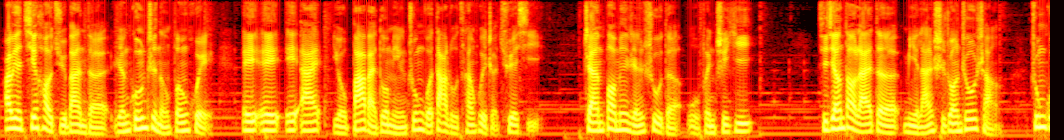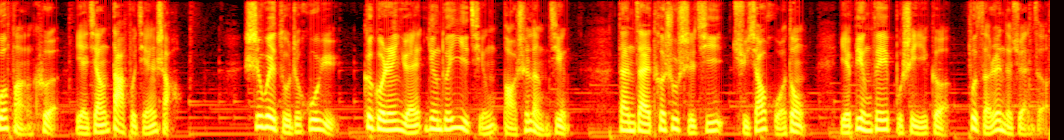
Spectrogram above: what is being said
二月七号举办的人工智能峰会 AAAI 有八百多名中国大陆参会者缺席，占报名人数的五分之一。即将到来的米兰时装周上，中国访客也将大幅减少。世卫组织呼吁各国人员应对疫情保持冷静，但在特殊时期取消活动。也并非不是一个负责任的选择。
